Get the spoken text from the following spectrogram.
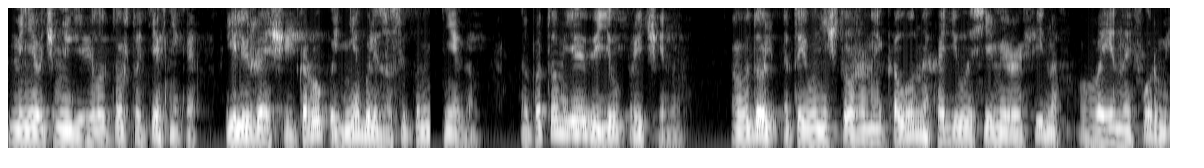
Меня очень удивило то, что техника и лежащие трупы не были засыпаны снегом. Но потом я увидел причину. Вдоль этой уничтоженной колонны ходило семеро финнов в военной форме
